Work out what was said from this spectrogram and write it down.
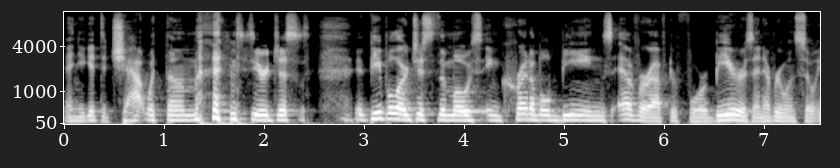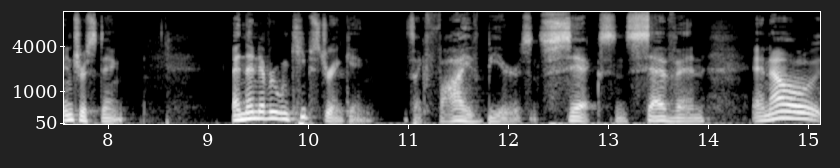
and you get to chat with them and you're just people are just the most incredible beings ever after four beers and everyone's so interesting. And then everyone keeps drinking. It's like 5 beers and 6 and 7. And now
